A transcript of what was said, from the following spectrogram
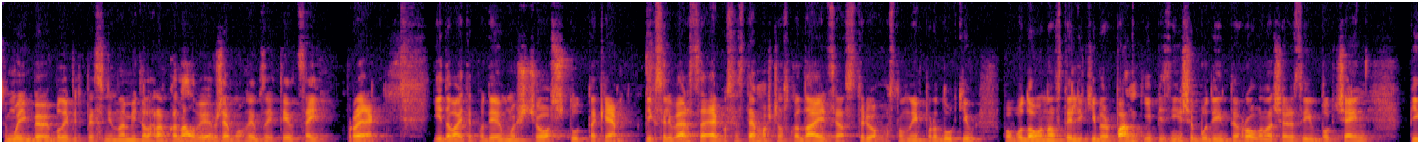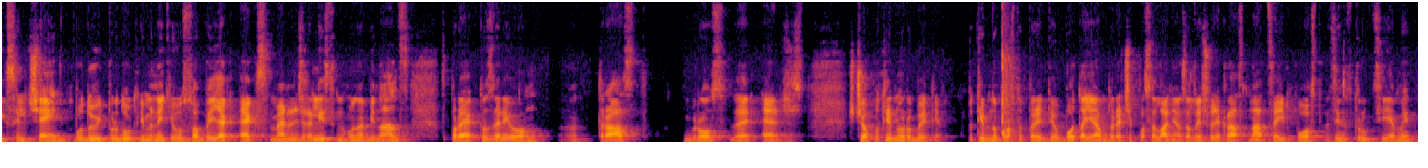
Тому, якби ви були підписані на мій телеграм-канал, ви вже могли б зайти в цей проект. І давайте подивимося, що ж тут таке. Pixelverse – це екосистема, що складається з трьох основних продуктів, побудована в стилі кіберпанк і пізніше буде інтегрована через свій блокчейн Pixel Chain. Будують продукт імениті особи як екс-менеджер лістингу на Binance з проекту Zerion Trust Gross the Edges. Що потрібно робити? Потрібно просто перейти в бота. Я вам, до речі, посилання залишу якраз на цей пост з інструкціями.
